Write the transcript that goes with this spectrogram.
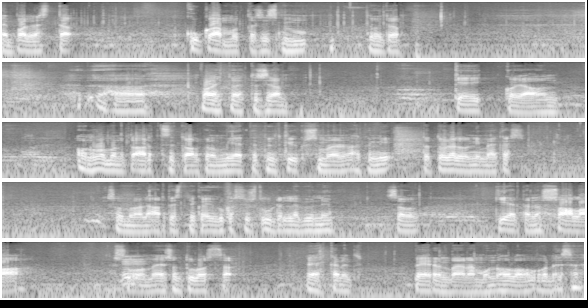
En paljasta kukaan, mutta siis noita äh, vaihtoehtoisia keikkoja on, on huomannut, että artistit on alkanut miettiä, että nytkin yksi semmoinen aika ni, todella nimekäs suomalainen artisti, joka julkaisi just uuden levyn, niin se on kiertänyt salaa Suomeen. Mm. Se on tulossa ehkä nyt perjantaina mun olohuoneeseen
